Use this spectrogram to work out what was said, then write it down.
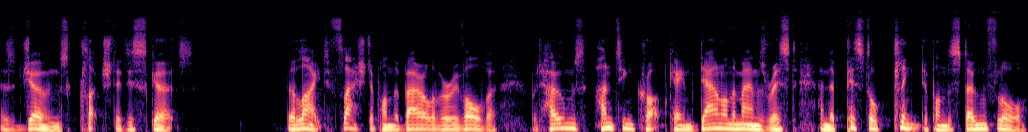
as Jones clutched at his skirts. The light flashed upon the barrel of a revolver, but Holmes' hunting crop came down on the man's wrist, and the pistol clinked upon the stone floor.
